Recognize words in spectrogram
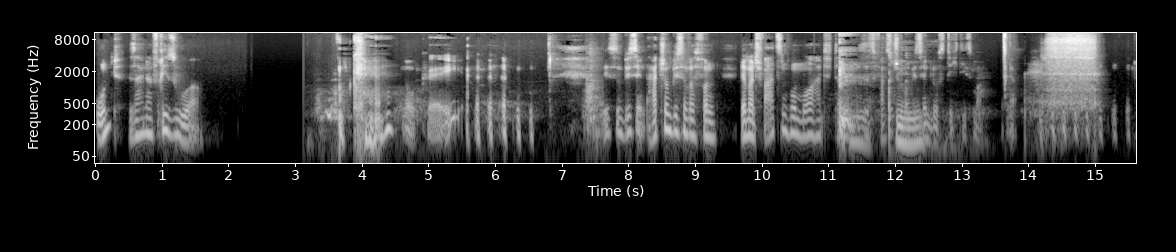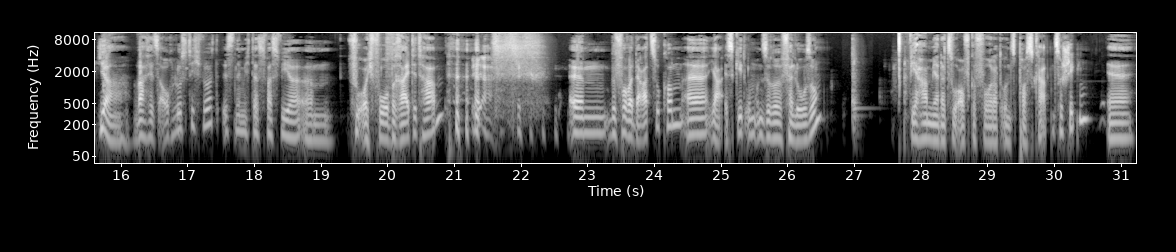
Und seiner Frisur. Okay. Okay. ist ein bisschen, hat schon ein bisschen was von, wenn man schwarzen Humor hat, dann ist es fast schon ein bisschen lustig diesmal. Ja. Ja, was jetzt auch lustig wird, ist nämlich das, was wir ähm, für euch vorbereitet haben. ja. Ähm, bevor wir dazu kommen, äh, ja, es geht um unsere Verlosung. Wir haben ja dazu aufgefordert, uns Postkarten zu schicken. Äh,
